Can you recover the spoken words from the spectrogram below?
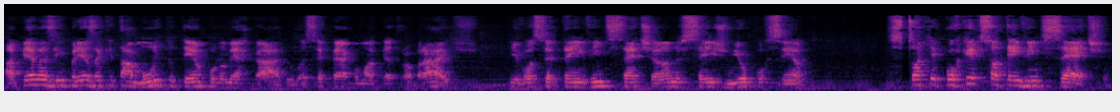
apenas empresa que está há muito tempo no mercado. Você pega uma Petrobras e você tem 27 anos, 6 mil por cento. Só que por que, que só tem 27?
